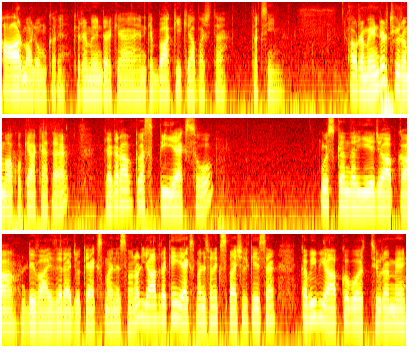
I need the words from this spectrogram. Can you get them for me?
आर मालूम करें कि रिमाइंडर क्या है, यानी कि बाकी क्या बचता है तकसीम में। अब रिमाइंडर थ्योरम आपको क्या कहता है कि अगर आपके पास पी एक्स हो, उसके अंदर ये जो आपका डिवाइज़र है, जो कि एक्स माइनस वन और याद रखें ये एक्स माइनस वन एक स्पेशल केस है, कभी भी आपको वो इस थ्योरम में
